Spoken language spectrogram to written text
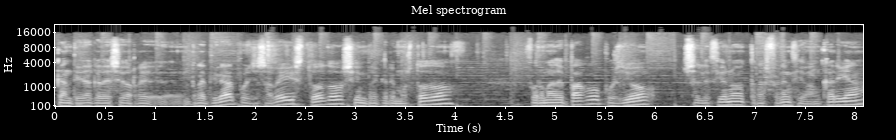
Cantidad que deseo retirar, pues ya sabéis, todo, siempre queremos todo. Forma de pago, pues yo selecciono transferencia bancaria,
